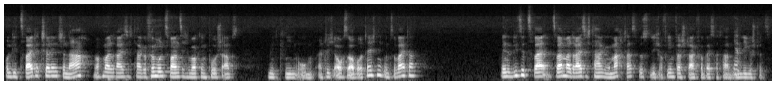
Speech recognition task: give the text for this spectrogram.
und die zweite Challenge danach, nochmal 30 Tage, 25 Rocking Push-Ups mit Knien oben. Natürlich auch saubere Technik und so weiter. Wenn du diese zwei, zweimal 30 Tage gemacht hast, wirst du dich auf jeden Fall stark verbessert haben ja. im Liegestütz.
